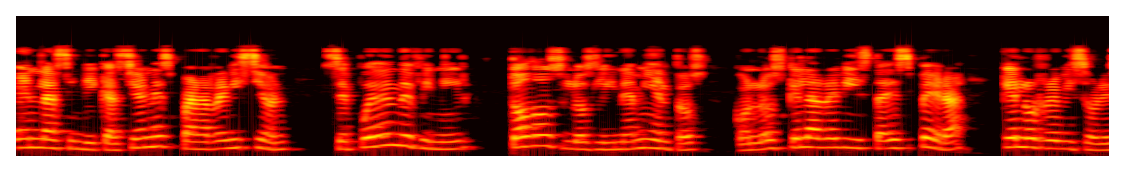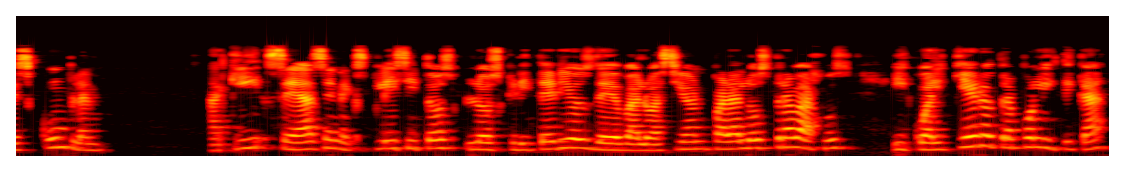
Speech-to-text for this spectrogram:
En las indicaciones para revisión se pueden definir todos los lineamientos con los que la revista espera que los revisores cumplan. Aquí se hacen explícitos los criterios de evaluación para los trabajos y cualquier otra política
